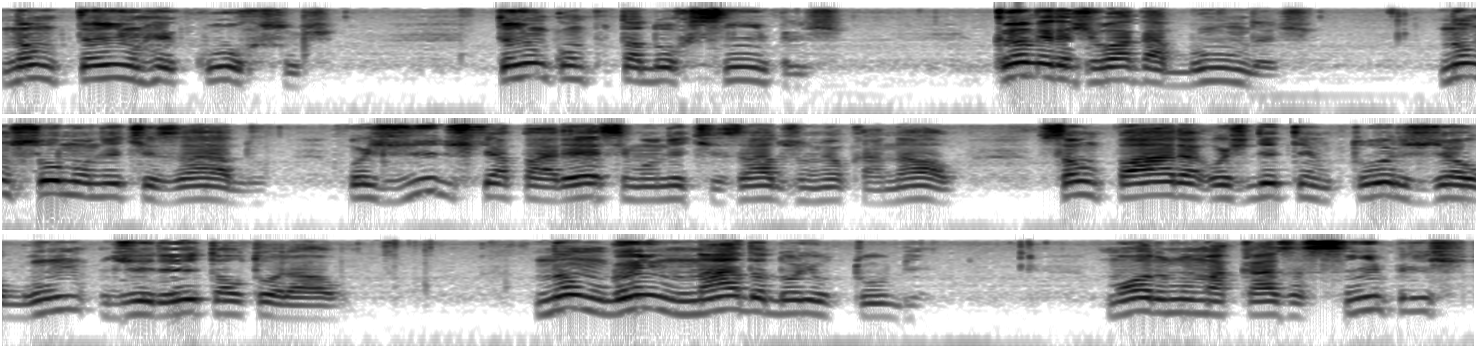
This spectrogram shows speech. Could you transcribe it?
Não tenho recursos. Tenho um computador simples. Câmeras vagabundas. Não sou monetizado. Os vídeos que aparecem monetizados no meu canal são para os detentores de algum direito autoral. Não ganho nada do YouTube. Moro numa casa simples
